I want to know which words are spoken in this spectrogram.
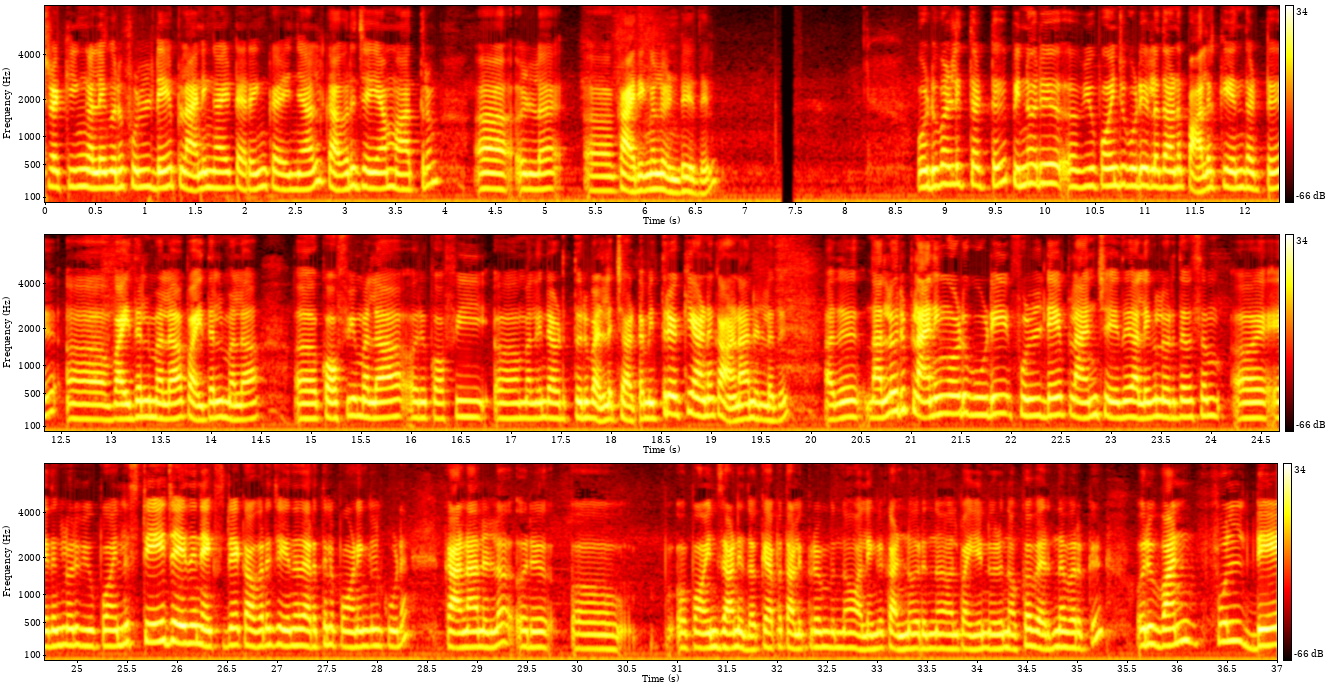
ട്രക്കിംഗ് അല്ലെങ്കിൽ ഒരു ഫുൾ ഡേ പ്ലാനിംഗ് ആയിട്ട് ഇറങ്ങിക്കഴിഞ്ഞാൽ കവർ ചെയ്യാൻ മാത്രം ഉള്ള കാര്യങ്ങളുണ്ട് ഇതിൽ. ഒടുവള്ളിത്തട്ട് പിന്നെ ഒരു വ്യൂ പോയിന്റ് കൂടി ഉള്ളതാണ് പാലക്കേൻ തട്ട് ആ, വൈതൽമല പൈതൽമല കോഫി മല ഒരു കോഫി മലേന്റെ അടുത്തൊരു വെള്ളച്ചാട്ടം. ഇത്രയൊക്കെയാണ് കാണാനുള്ളത്. അത് നല്ലൊരു പ്ലാനിങ്ങോട് കൂടി ഫുൾ ഡേ പ്ലാൻ ചെയ്ത് അല്ലെങ്കിൽ ഒരു ദിവസം ഏതെങ്കിലും ഒരു വ്യൂ പോയിന്റിൽ സ്റ്റേ ചെയ്ത് നെക്സ്റ്റ് ഡേ കവർ ചെയ്യുന്ന തരത്തിൽ പോകണമെങ്കിൽ കൂടെ കാണാനുള്ള ഒരു പോയിന്റ്സ് ആണ് ഇതൊക്കെ. അപ്പോൾ തളിപ്പുറമ്പിൽ അല്ലെങ്കിൽ കണ്ണൂരിൽ നിന്നോ അല്ലെങ്കിൽ പയ്യന്നൂരിൽ ഒക്കെ വരുന്നവർക്ക് ഒരു one full day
